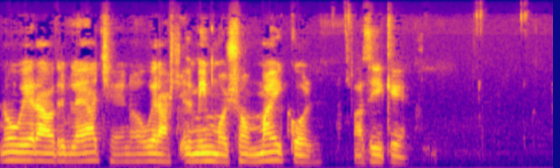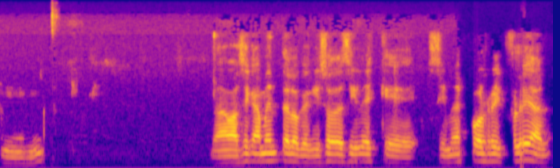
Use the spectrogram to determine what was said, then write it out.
no hubiera Triple H, no hubiera el mismo Shawn Michael, así que básicamente lo que quiso decir es que si no es por Ric Flair,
